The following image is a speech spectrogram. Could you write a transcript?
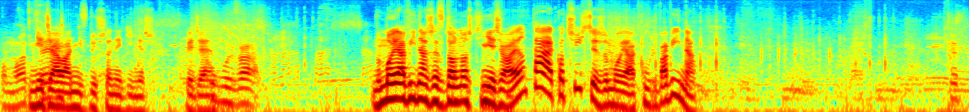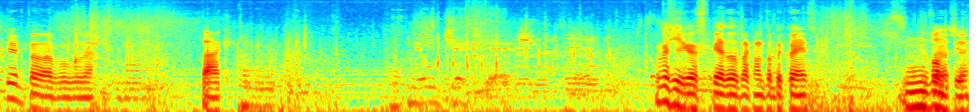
Pomocy? Nie działa, nic dusza nie giniesz. Wiedziałem. Kurwa. No moja wina, że zdolności nie działają? Tak, oczywiście, że moja kurwa wina. Spierdala w ogóle. Tak. Weź ich rozpierdol taką to by koniec. Mm, Wątpię.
